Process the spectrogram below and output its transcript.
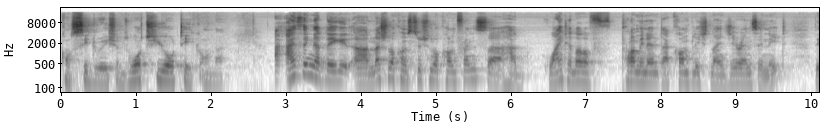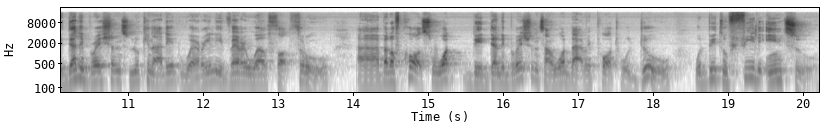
considerations. What's your take on that? I think that the uh, National Constitutional Conference uh, had quite a lot of prominent, accomplished Nigerians in it. The deliberations looking at it were really very well thought through. Uh, but of course, what the deliberations and what that report will do would be to feed into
